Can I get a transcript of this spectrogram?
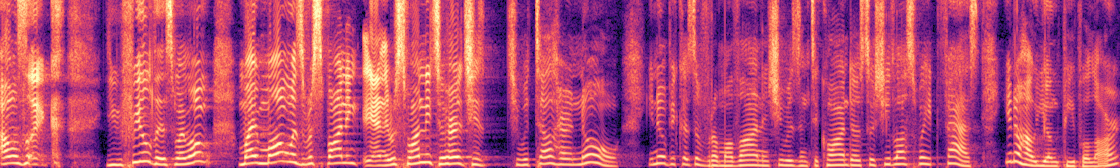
I was like, you feel this. My mom, my mom was responding and responding to her. She she would tell her no, you know, because of Ramadan and she was in taekwondo, so she lost weight fast. You know how young people are,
